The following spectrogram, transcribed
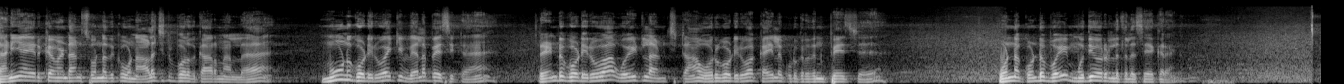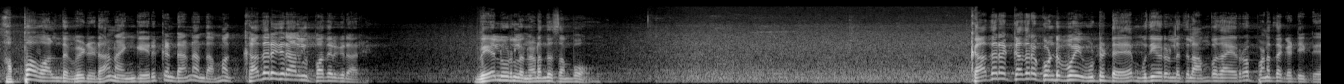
தனியாக இருக்க வேண்டாம்னு சொன்னதுக்கு உன்னை அழைச்சிட்டு போகிறது காரணம் இல்லை. மூணு கோடி ரூபாய்க்கு விலை பேசிட்டேன். ரெண்டு கோடி ரூபா ஒயிட்டில் அனுப்பிச்சிட்டான். ஒரு கோடி ரூபா கையில் கொடுக்குறதுன்னு பேச்சு. உன்னை கொண்டு போய் முதியோர் இல்லத்தில் சேர்க்குறாங்க. அப்பா வாழ்ந்த வீடுடா நான் இங்கே இருக்கேன்டான்னு அந்த அம்மா கதறுகிறார்கள் பதறுகிறார்கள். வேலூரில் நடந்த சம்பவம். கதற கதற கொண்டு போய் விட்டுட்டு முதியோர் இல்லத்தில் ஐம்பதாயிரம் ரூபா பணத்தை கட்டிட்டு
